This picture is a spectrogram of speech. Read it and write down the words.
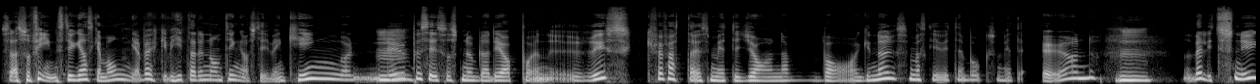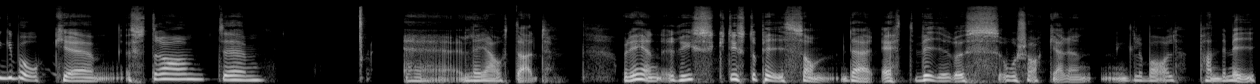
så, så finns det ju ganska många böcker. Vi hittade någonting av Stephen King och mm. nu precis så snubblade jag på en rysk författare som heter Jana Wagner som har skrivit en bok som heter Ön. Mm. Väldigt snygg bok, eh, stramt eh, eh layoutad. Och det är en rysk dystopi som där ett virus orsakar en global pandemi.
